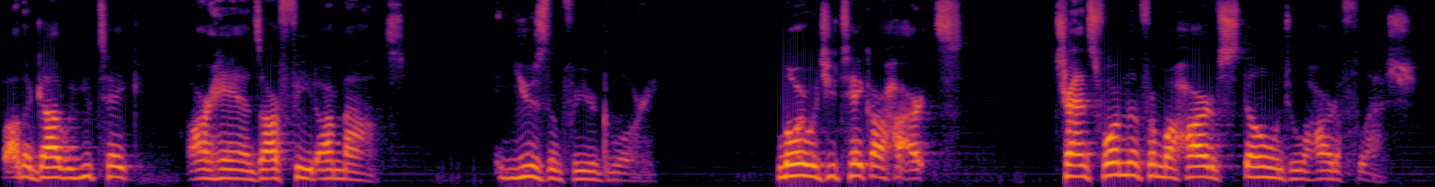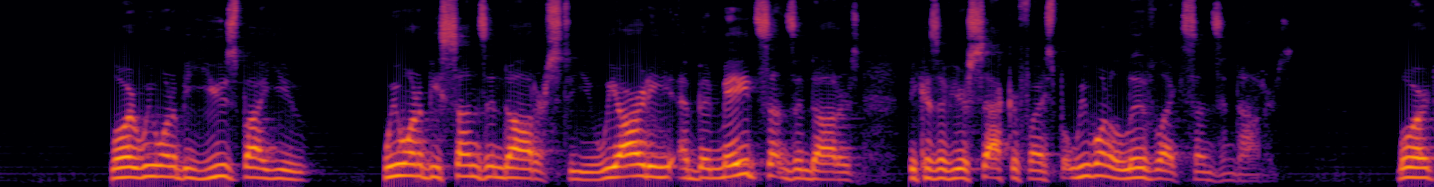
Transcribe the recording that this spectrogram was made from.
Father God, will you take our hands, our feet, our mouths, and use them for your glory? Lord, would you take our hearts, transform them from a heart of stone to a heart of flesh? Lord, we want to be used by you. We want to be sons and daughters to you. We already have been made sons and daughters because of your sacrifice, but we want to live like sons and daughters. Lord,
